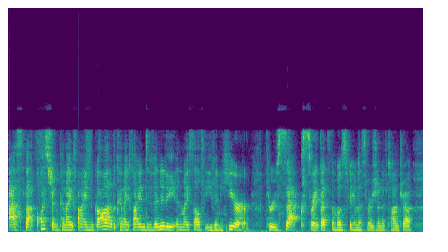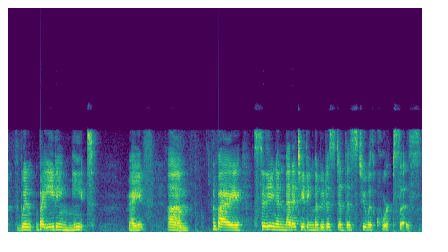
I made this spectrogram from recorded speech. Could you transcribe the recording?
ask that question Can I find God? Can I find divinity in myself even here through sex? Right? That's the most famous version of Tantra. When by eating meat, right? Um, by sitting and meditating. The Buddhists did this too with corpses.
